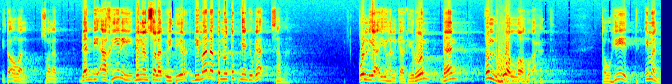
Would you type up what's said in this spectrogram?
Itu awal salat. Dan diakhiri dengan salat witir di mana penutupnya juga sama. Qul ya ayyuhal kafirun dan Qul huwallahu ahad. Tauhid, iman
